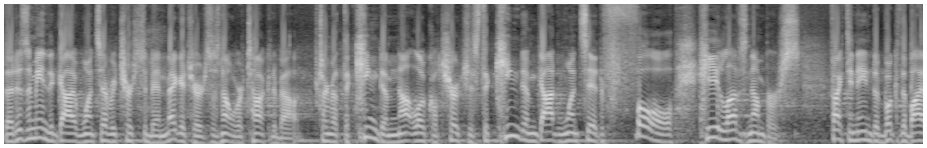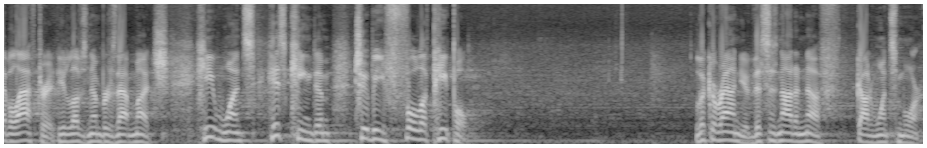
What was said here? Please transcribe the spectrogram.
That doesn't mean that God wants every church to be a megachurch. That's not what we're talking about. We're talking about the kingdom, not local churches. The kingdom, God wants it full. He loves numbers. In fact, he named the book of the Bible after it. He loves numbers that much. He wants his kingdom to be full of people. Look around you. This is not enough. God wants more.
